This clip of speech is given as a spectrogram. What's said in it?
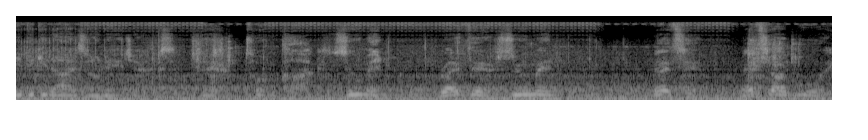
need to get eyes on Ajax. There, 12 o'clock. Zoom in. Right there, zoom in. That's him. That's our boy.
